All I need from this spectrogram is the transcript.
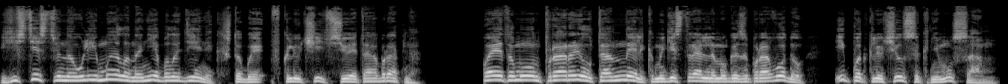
Естественно, у Ли Меллона не было денег, чтобы включить все это обратно. Поэтому он прорыл тоннель к магистральному газопроводу и подключился к нему сам.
